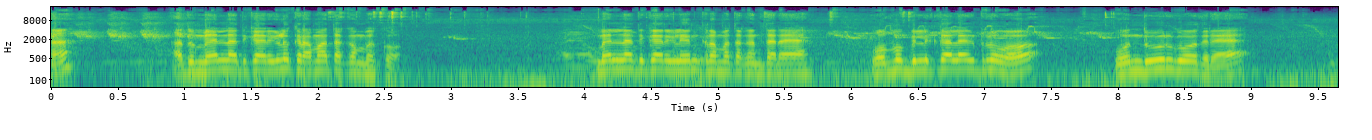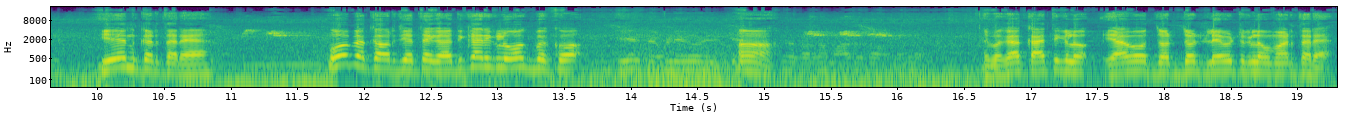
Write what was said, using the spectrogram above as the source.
ಹಾಂ? ಅದು ಮೇಲಿನ ಅಧಿಕಾರಿಗಳು ಕ್ರಮ ತಗೊಬೇಕು ಮೇಲಿನ ಅಧಿಕಾರಿಗಳು ಏನು ಕ್ರಮ ತಗೊಂತಾರೆ ಒಬ್ಬ ಬಿಲ್ ಕಲೆಕ್ಟ್ರು ಒಂದು ಊರಿಗೆ ಹೋದರೆ ಏನು ಕಟ್ತಾರೆ? ಹೋಗ್ಬೇಕು ಅವ್ರ ಜೊತೆಗೆ, ಅಧಿಕಾರಿಗಳು ಹೋಗ್ಬೇಕು. ಹಾಂ. ಇವಾಗ ಖಾತೆಗಳು ಯಾವ ದೊಡ್ಡ ದೊಡ್ಡ ಲೇಔಟ್ಗಳು ಮಾಡ್ತಾರೆ.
